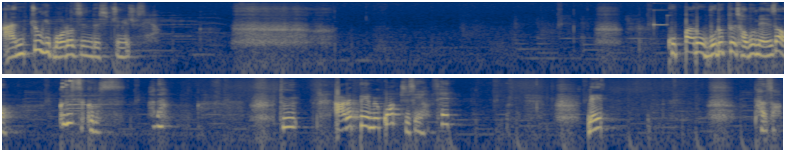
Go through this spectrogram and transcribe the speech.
안쪽이 멀어지는 데 집중해 주세요. 곧바로 무릎을 접으면서 criss cross. 하나 둘 아랫배 힘을 꽉 주세요. 셋 넷 다섯.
